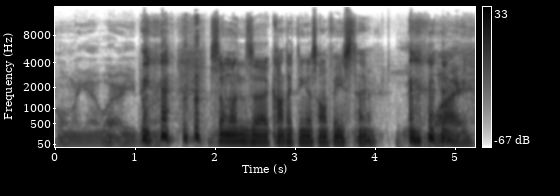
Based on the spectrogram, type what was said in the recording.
Oh my god, what are you doing? Someone's uh, contacting us on FaceTime. Why?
